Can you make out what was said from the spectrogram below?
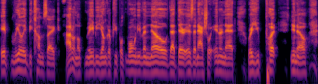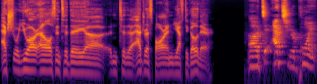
it really becomes like, I don't know, maybe younger people won't even know that there is an actual internet where you put, you know, actual URLs into the uh into the address bar and you have to go there. Uh, to add to your point,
